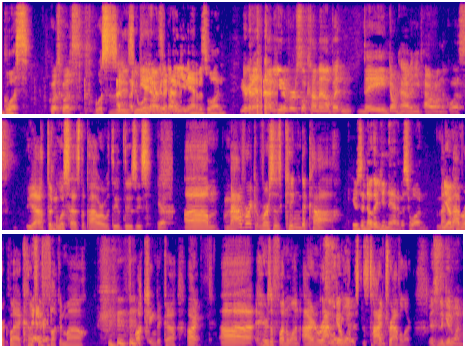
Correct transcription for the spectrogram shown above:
Gwuss. Gwis, gwis. Gwiss is I- an easy again, one. That you're was gonna another unanimous one. You're gonna have Universal come out, but they don't have any power on the Gwis. Yeah, the Gwiss has the power with the enthusies. Yeah. Um, Maverick versus Kingda Ka. Here's another unanimous one. Ma- Yep. Maverick by a country Maverick. fucking mile. Fuck Kingda Ka. All right. Uh, here's a fun one. Iron This is Rattler one. versus Time Traveler. this is a good one.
